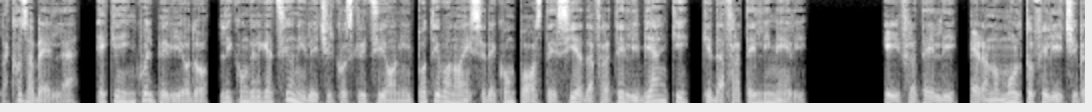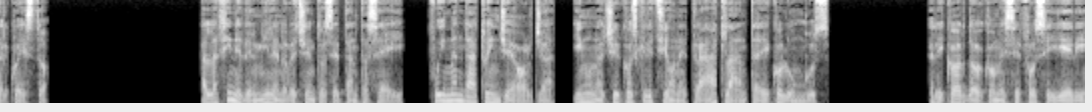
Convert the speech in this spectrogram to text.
La cosa bella è che in quel periodo le congregazioni e le circoscrizioni potevano essere composte sia da fratelli bianchi che da fratelli neri. E i fratelli erano molto felici per questo. Alla fine del 1976 fui mandato in Georgia, in una circoscrizione tra Atlanta e Columbus. Ricordo come se fosse ieri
